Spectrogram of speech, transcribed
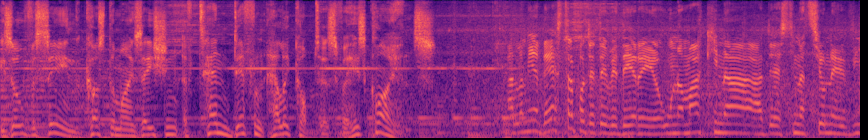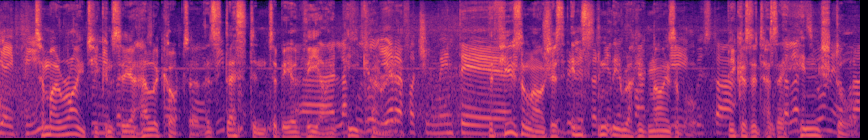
is overseeing the customization of 10 different helicopters for his clients. Alla mia destra potete vedere una macchina a destinazione VIP. To my right, you can see a helicopter that's destined to be a Eh, VIP carrier. The fuselage is instantly recognizable because it has a hinge door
